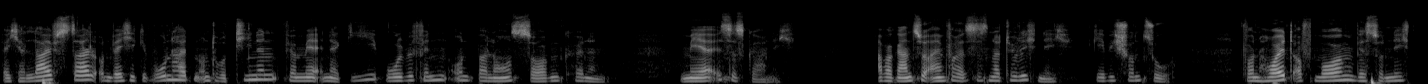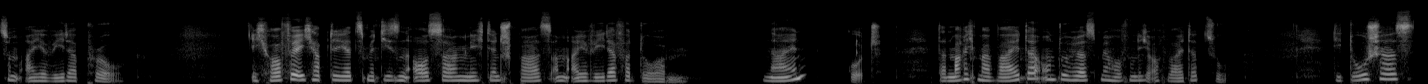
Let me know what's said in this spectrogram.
welcher Lifestyle und welche Gewohnheiten und Routinen für mehr Energie, Wohlbefinden und Balance sorgen können. Mehr ist es gar nicht. Aber ganz so einfach ist es natürlich nicht, gebe ich schon zu. Von heute auf morgen wirst du nicht zum Ayurveda Pro. Ich hoffe, ich habe dir jetzt mit diesen Aussagen nicht den Spaß am Ayurveda verdorben. Nein? Gut. Dann mache ich mal weiter und du hörst mir hoffentlich auch weiter zu. Die Doshas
